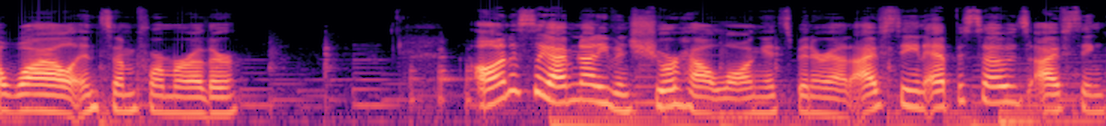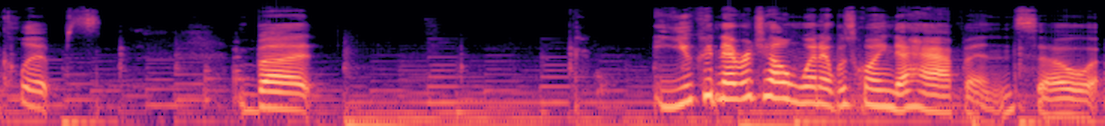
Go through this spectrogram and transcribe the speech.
a while in some form or other. Honestly, I'm not even sure how long it's been around. I've seen episodes, I've seen clips, but you could never tell when it was going to happen. So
